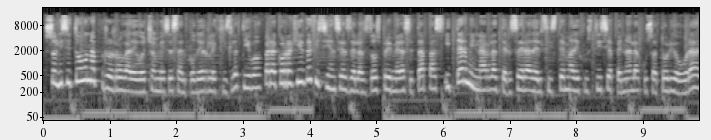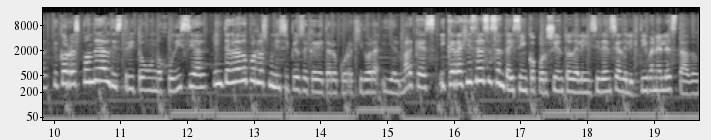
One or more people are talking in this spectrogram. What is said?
solicitó una prórroga de ocho meses al Poder Legislativo para corregir deficiencias de las dos primeras etapas y terminar la tercera del sistema de justicia penal acusatorio oral que corresponde al Distrito 1 Judicial, integrado por los municipios de Querétaro, Corregidora y El Marqués, y que registra el 65% de la incidencia delictiva en el Estado.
